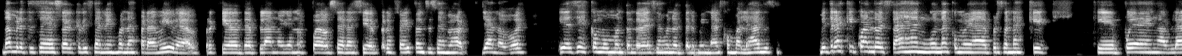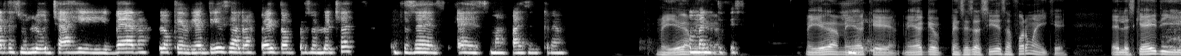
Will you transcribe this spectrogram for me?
no, hombre, entonces eso el cristianismo no es para mí, ¿verdad? porque de plano yo no puedo ser así de perfecto, entonces mejor ya no voy. Y así es como un montón de veces uno termina como alejándose. Mientras que cuando estás en una comunidad de personas que, que pueden hablar de sus luchas y ver lo que Dios dice al respecto por sus luchas, entonces es más fácil, creo. Me llega, me llega, me llega, me llega, que, me llega que penses así, de esa forma, y que el skate y,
